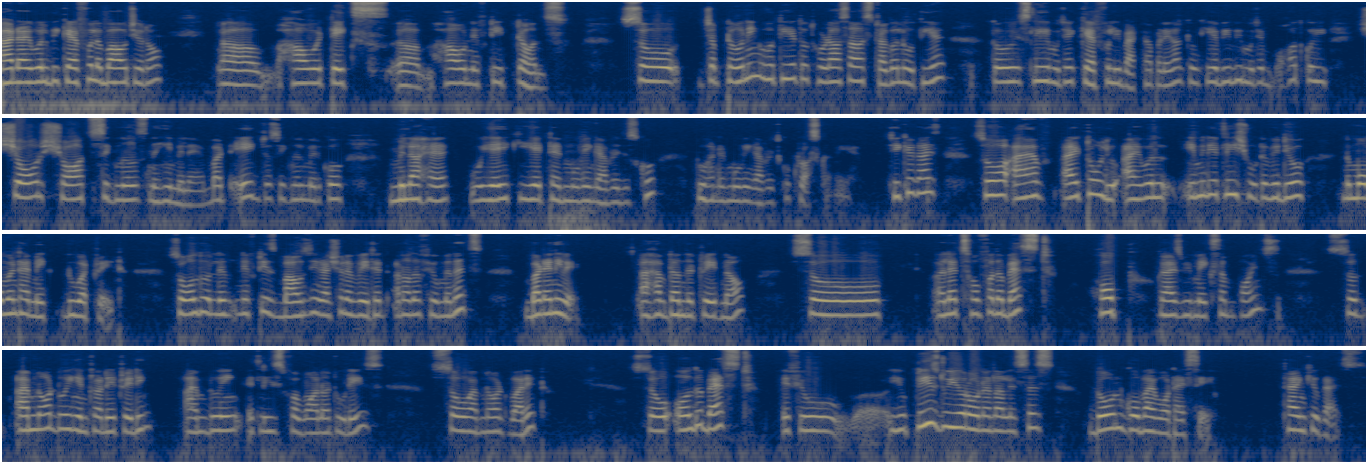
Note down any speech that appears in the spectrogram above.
and I will be careful about you know how it takes how Nifty turns so जब turning होती है तो थोड़ा सा struggle होती है तो इसलिए मुझे केयरफुली बैठना पड़ेगा क्योंकि अभी भी मुझे बहुत कोई श्योर शॉर्ट सिग्नल्स नहीं मिले हैं। बट एक जो सिग्नल मेरे को मिला है, वो यही कि ये टेन मूविंग एवरेज को टू हंड्रेड मूविंग एवरेज को क्रॉस कर रही है। ठीक है guys so I have I told you I will immediately shoot a video the moment I make do a trade so although Nifty is bouncing I should have waited another few minutes but anyway I have done the trade now So uh, let's hope for the best. Hope guys we make some points. So I'm not doing intraday trading. I'm doing at least for one or two days. So I'm not worried. So all the best. If you uh, you please do your own analysis. Don't go by what I say. Thank you guys.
